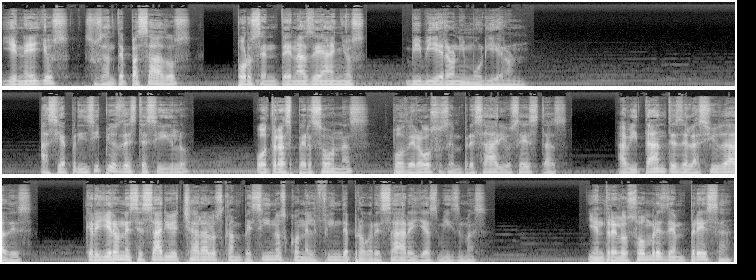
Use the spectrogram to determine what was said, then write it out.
y en ellos sus antepasados, por centenas de años, vivieron y murieron. Hacia principios de este siglo, otras personas, poderosos empresarios estas, habitantes de las ciudades, creyeron necesario echar a los campesinos con el fin de progresar ellas mismas. Y entre los hombres de empresa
